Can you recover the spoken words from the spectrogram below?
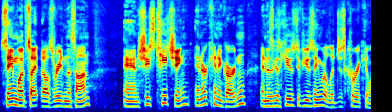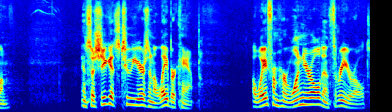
Same website that I was reading this on. And she's teaching in her kindergarten and is accused of using religious curriculum. And so she gets two years in a labor camp away from her one year old and three year old.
